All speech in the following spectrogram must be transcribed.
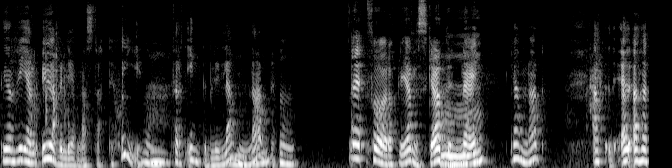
det är en ren överlevnadsstrategi för att inte bli lämnad. Nej, för att bli älskad. Nej, lämnad. Att, att, att,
